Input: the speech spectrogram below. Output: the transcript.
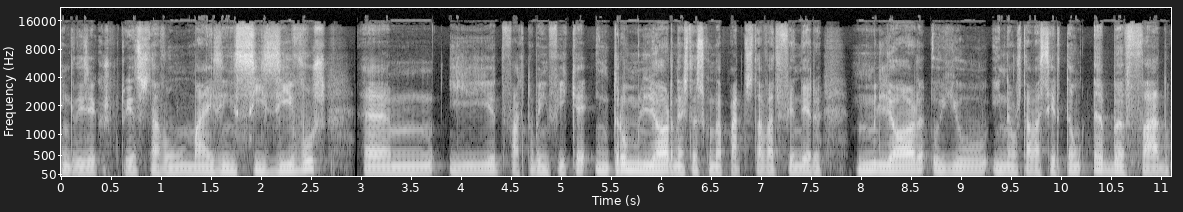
em que dizia que os portugueses estavam mais incisivos um, e de facto o Benfica entrou melhor nesta segunda parte, estava a defender melhor e, o, e não estava a ser tão abafado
